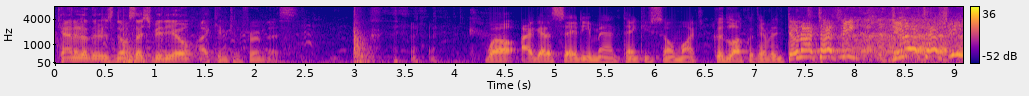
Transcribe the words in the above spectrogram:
Canada, there is no such video. I can confirm this. Well, I gotta say to you, man, thank you so much. Good luck with everything. Do not touch me! Do not touch me!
